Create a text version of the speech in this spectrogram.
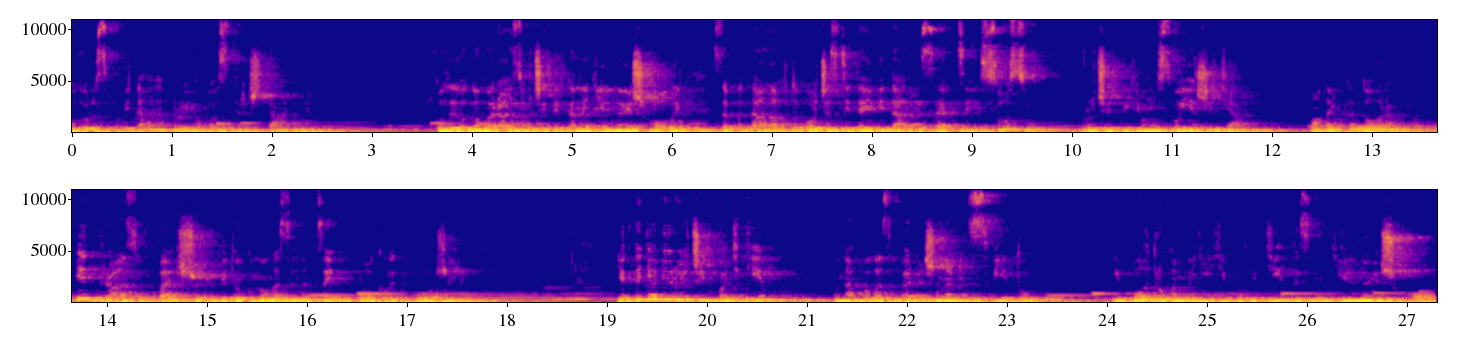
коли розповідали про Його страждання. Коли одного разу вчителька недільної школи запитала, хто хоче з дітей віддати серце Ісусу, вручити йому своє життя, маленька Дора відразу першою відгукнулася на цей поклик Божий. Як дитя віруючих батьків, вона була збережена від світу, і подругами її були діти з недільної школи.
